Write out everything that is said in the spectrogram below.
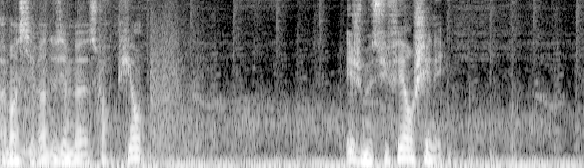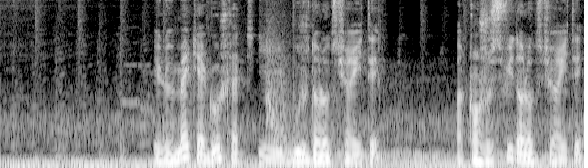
Ah mince, il y avait un deuxième euh, scorpion. Et je me suis fait enchaîner. Et le mec à gauche là qui bouge dans l'obscurité, enfin, quand je suis dans l'obscurité,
